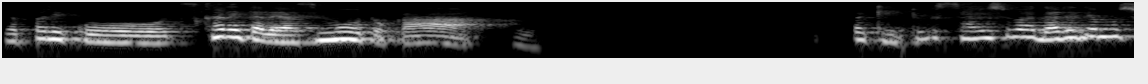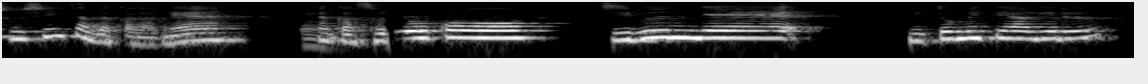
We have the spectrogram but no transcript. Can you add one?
やっぱりこう、疲れたら休もうとかうん、ぱ結局最初は誰でも初心者だからね、うんなんかそれをこう、自分で認めてあげる。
